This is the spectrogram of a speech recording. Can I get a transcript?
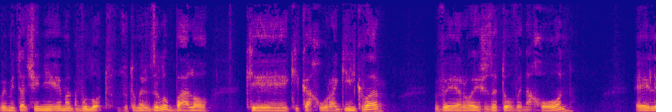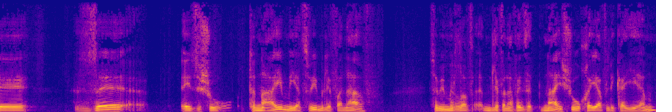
ומצד שני הם הגבולות, זאת אומרת זה לא בא לו כי, כי כך הוא רגיל כבר ורואה שזה טוב ונכון, אלא זה איזשהו תנאי מייצבים לפניו, שמים לפניו איזה תנאי שהוא חייב לקיים,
